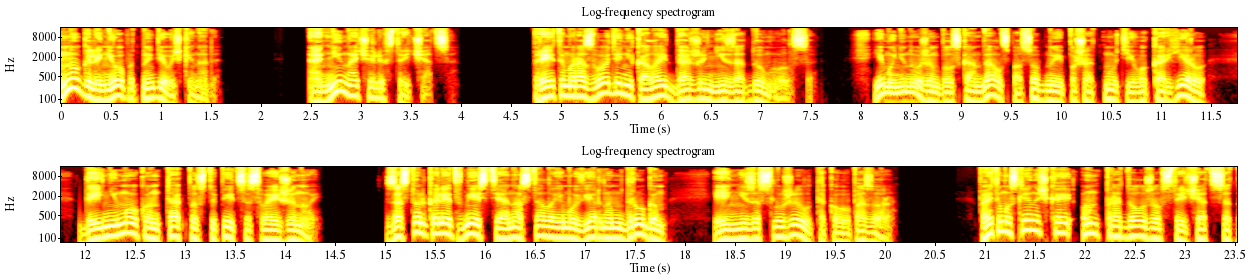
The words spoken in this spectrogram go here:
Много ли неопытной девочки надо? Они начали встречаться. При этом о разводе Николай даже не задумывался. Ему не нужен был скандал, способный пошатнуть его карьеру, да и не мог он так поступить со своей женой. За столько лет вместе она стала ему верным другом и не заслужил такого позора. Поэтому с Леночкой он продолжил встречаться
